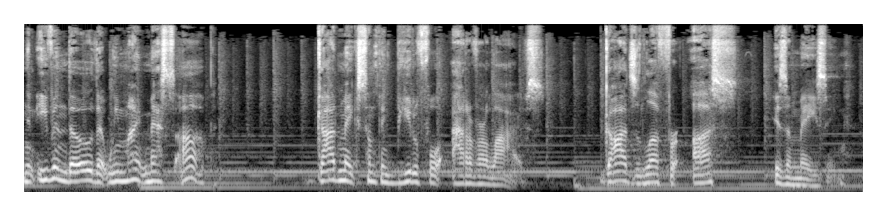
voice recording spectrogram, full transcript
And even though that we might mess up, God makes something beautiful out of our lives. God's love for us is amazing.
